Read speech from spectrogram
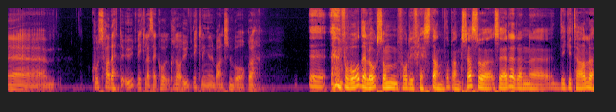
Eh, Hvordan har dette utvikla seg? Hvordan har utviklingen i bransjen vært? Eh, For vår del òg, som for de fleste andre bransjer, så, så er det den eh, digitale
